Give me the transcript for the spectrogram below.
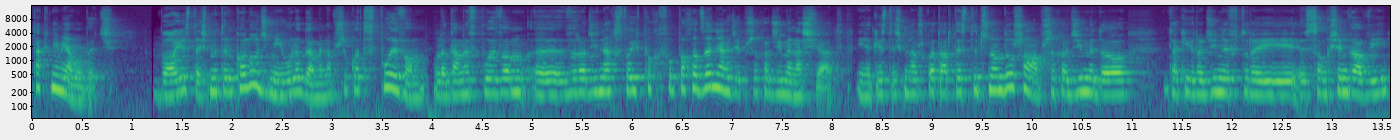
tak nie miało być. Bo jesteśmy tylko ludźmi ulegamy na przykład wpływom. Ulegamy wpływom y, w rodzinach swoich po- pochodzenia, gdzie przychodzimy na świat. I jak jesteśmy na przykład artystyczną duszą, a przychodzimy do takiej rodziny, w której są księgowi,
